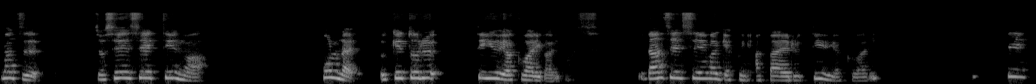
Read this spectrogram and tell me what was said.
まず女性性っていうのは本来受け取るっていう役割があります。男性性は逆に与えるっていう役割。で、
